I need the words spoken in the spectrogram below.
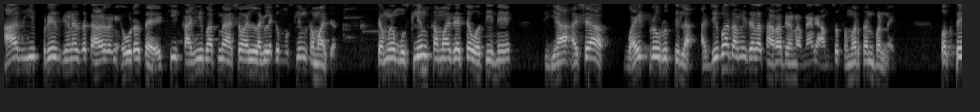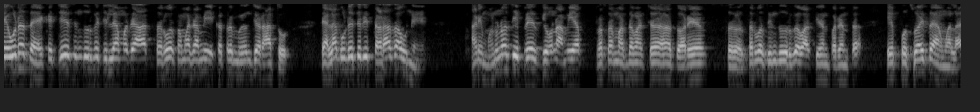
आज ही प्रेस घेण्याचं कारण एवढंच आहे की काही बातम्या अशा व्हायला लागल्या की मुस्लिम समाजात त्यामुळे मुस्लिम समाजाच्या वतीने या अशा वाईट प्रवृत्तीला अजिबात आम्ही त्याला थारा देणार नाही आणि आमचं समर्थन पण नाही. फक्त एवढंच आहे की जे सिंधुदुर्ग जिल्ह्यामध्ये आज सर्व समाज आम्ही एकत्र मिळून जे राहतो त्याला कुठेतरी तडा जाऊ नये. आणि म्हणूनच ही प्रेस घेऊन आम्ही या प्रसारमाध्यमांच्या द्वारे सर्व सिंधुदुर्गवासियांपर्यंत हे पोचवायचं आहे आम्हाला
